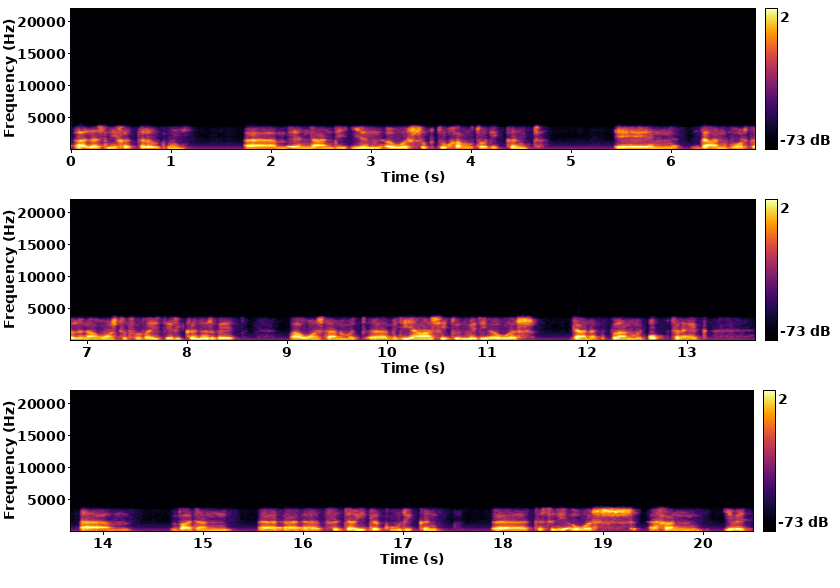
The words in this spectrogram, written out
hulle is nie getroud nie. Ehm um, en dan die een ouer soek toegang tot die kind en dan word hulle na ons toe verwys deur die kinderwet waar ons dan moet uh, mediasie doen met die ouers, dan 'n plan moet optrek ehm um, wat dan eh uh, uh, verduidelik hoe die kind eh uh, tussen die ouers uh, gaan, jy weet,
